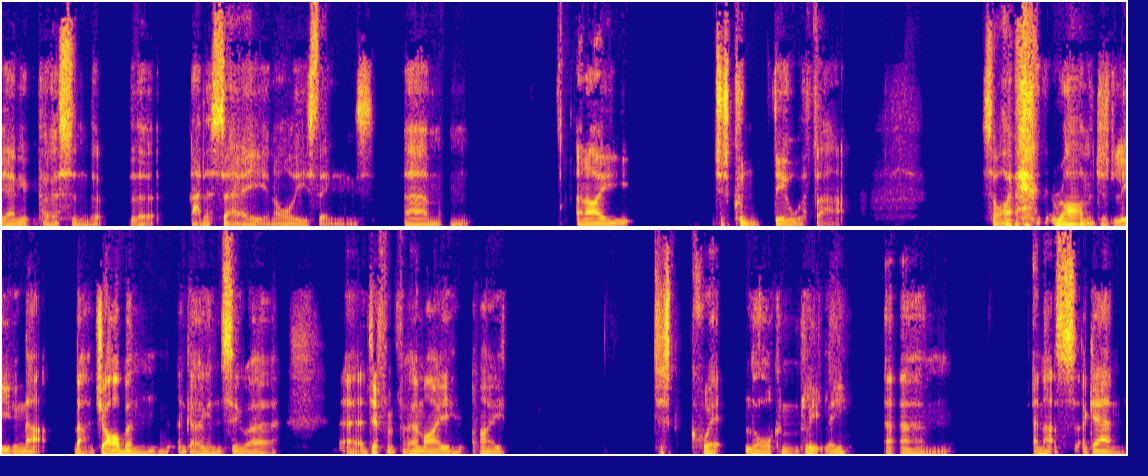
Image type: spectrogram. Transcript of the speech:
the only person that that had a say in all these things. Um, and I just couldn't deal with that. So I, rather than just leaving that that job and, and going into a, a different firm, I I just quit law completely. Um, and that's again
